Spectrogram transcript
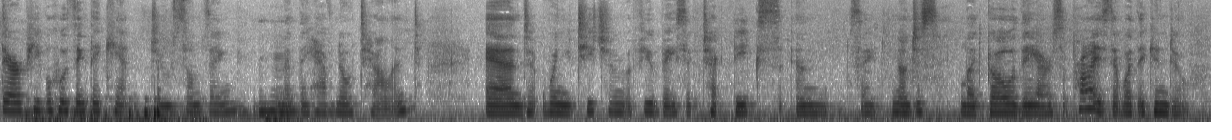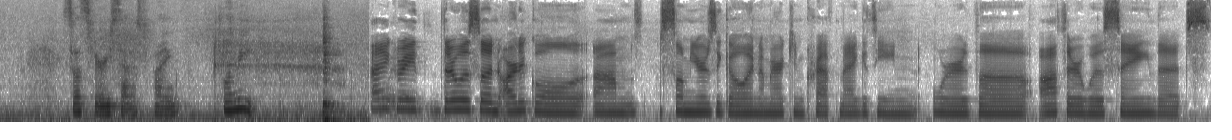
there are people who think they can't do something mm-hmm. and that they have no talent. And when you teach them a few basic techniques and say, no, just let go, they are surprised at what they can do. So it's very satisfying for me. I agree. There was an article um, some years ago in American Craft Magazine where the author was saying that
